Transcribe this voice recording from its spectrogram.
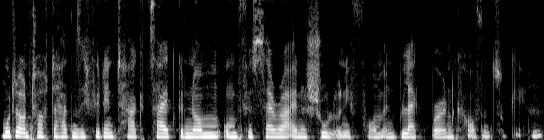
Mutter und Tochter hatten sich für den Tag Zeit genommen, um für Sarah eine Schuluniform in Blackburn kaufen zu gehen.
